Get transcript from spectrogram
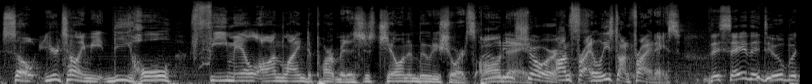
So you're telling me the whole female online department is just chilling in booty shorts all Booty day shorts. on Fri- at least on Fridays. They say they do, but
